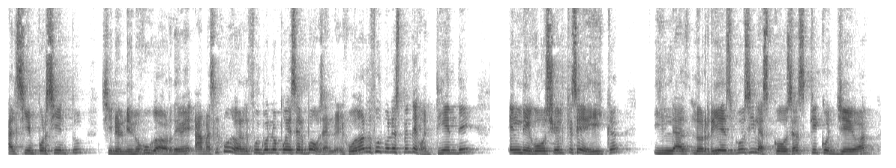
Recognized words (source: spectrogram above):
al 100%, sino el mismo jugador debe, además el jugador de fútbol no puede ser vos, o sea, el, el jugador de fútbol es pendejo, entiende el negocio al que se dedica y los riesgos y las cosas que conlleva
